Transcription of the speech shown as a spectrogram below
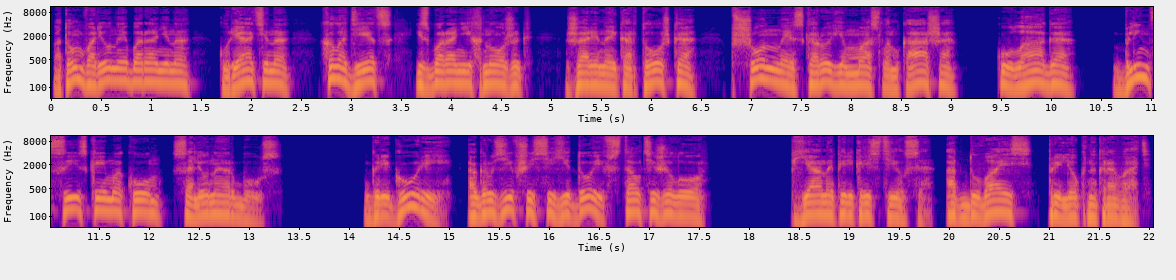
потом вареная баранина, курятина, холодец из бараньих ножек, жареная картошка, пшенная с коровьим маслом каша, кулага, блинцы с каймаком, соленый арбуз. Григорий, огрузившийся едой, встал тяжело. Пьяно перекрестился, отдуваясь, прилег на кровать.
